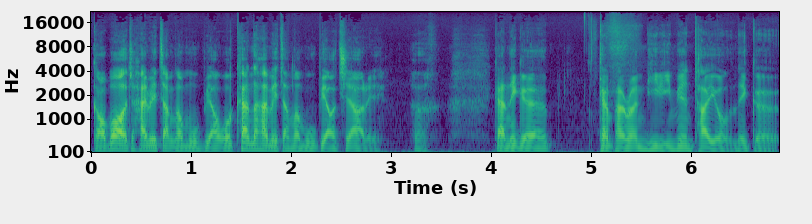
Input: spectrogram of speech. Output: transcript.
搞不好就还没涨到目标，我看它还没涨到目标价嘞，啊，看那个看盘软体里面，它有那个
